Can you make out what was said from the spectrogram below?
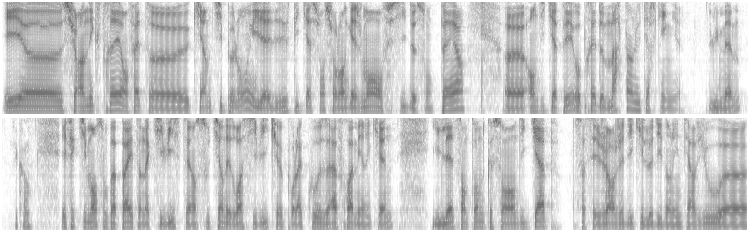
Et euh, sur un extrait en fait euh, qui est un petit peu long, il y a des explications sur l'engagement aussi de son père euh, handicapé auprès de Martin Luther King lui-même. D'accord. Effectivement, son papa est un activiste et un soutien des droits civiques pour la cause afro-américaine. Il laisse entendre que son handicap, ça c'est Georges Eddy qui le dit dans l'interview, euh,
